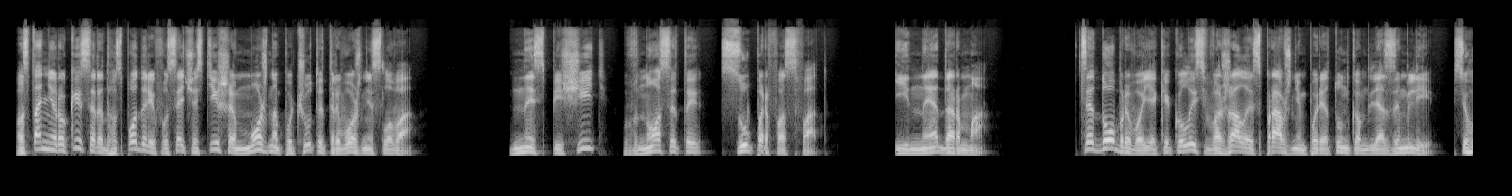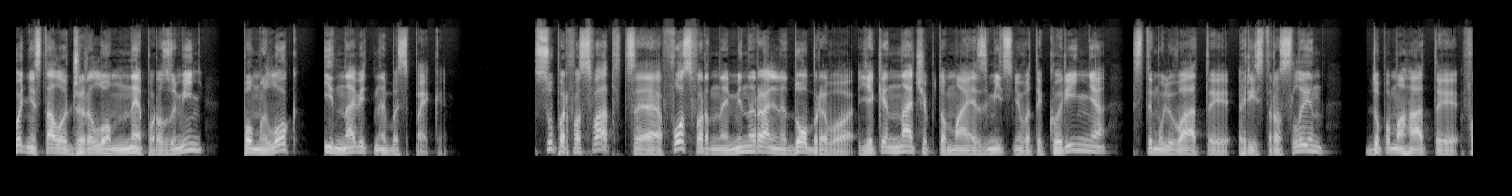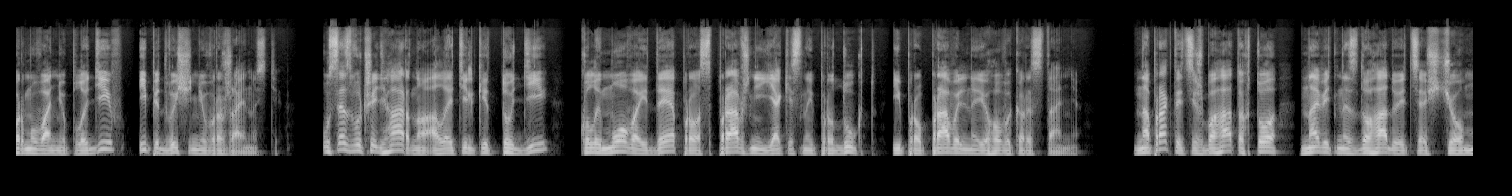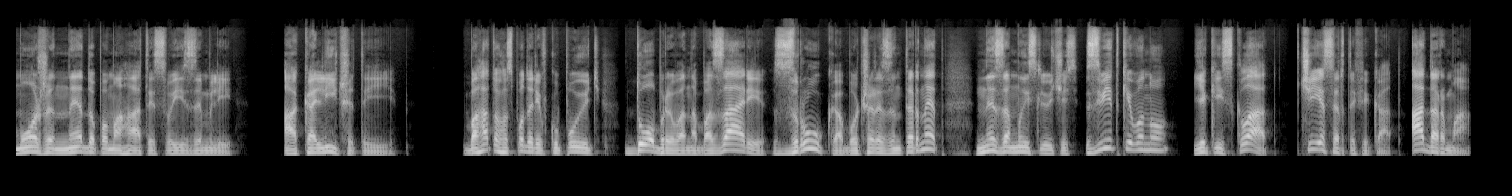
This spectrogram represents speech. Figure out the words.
Останні роки серед господарів усе частіше можна почути тривожні слова не спішіть вносити суперфосфат. І не дарма. Це добриво, яке колись вважали справжнім порятунком для землі, сьогодні стало джерелом непорозумінь, помилок і навіть небезпеки. Суперфосфат це фосфорне мінеральне добриво, яке начебто має зміцнювати коріння, стимулювати ріст рослин, допомагати формуванню плодів і підвищенню врожайності. Усе звучить гарно, але тільки тоді, коли мова йде про справжній якісний продукт і про правильне його використання. На практиці ж багато хто навіть не здогадується, що може не допомагати своїй землі, а калічити її. Багато господарів купують добрива на базарі з рук або через інтернет, не замислюючись, звідки воно, який склад, чи є сертифікат, а дарма.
